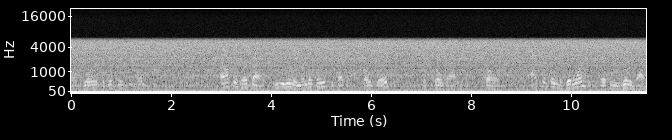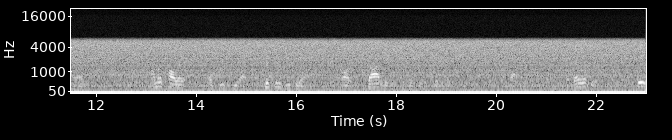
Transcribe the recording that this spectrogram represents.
Um, global positioning system. I often heard that we either remember things because it's so good or so bad. So I can't think a good one, but it can be really bad, right? I'm going to call it a GPS, a Christian GPS, or godly positioning system. But, bear with me. See,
